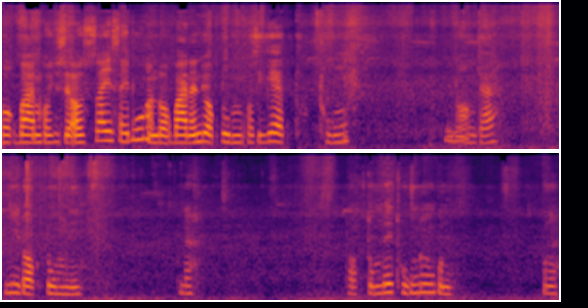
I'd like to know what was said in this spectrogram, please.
ดอกบานเขาจะเอาใส่ใส่บูหันดอกบานอันดอกตุ่มเขาจะแยกถุงพี่น้องจ้ะนี่ดอกตุ่มนี่นะดอกตุ่มได้ถุงหนึงคุณนะ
